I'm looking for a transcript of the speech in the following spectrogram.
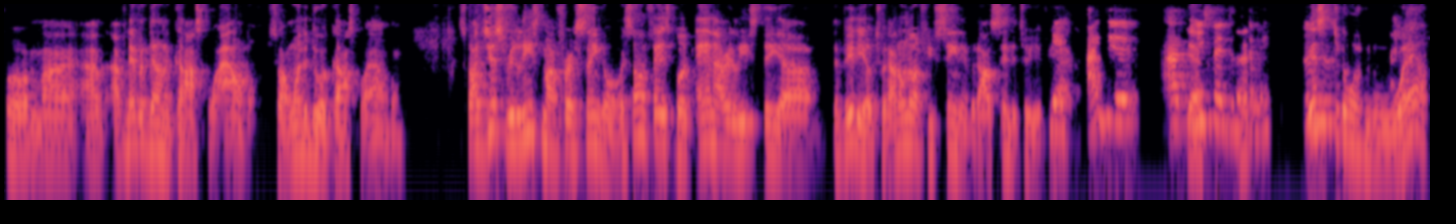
for my. I've, I've never done a gospel album, so I wanted to do a gospel album. So I just released my first single. It's on Facebook, and I released the uh, the video to it. I don't know if you've seen it, but I'll send it to you if you yeah, haven't. I did. I, yeah. You sent it to me. Mm-hmm. It's doing well.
